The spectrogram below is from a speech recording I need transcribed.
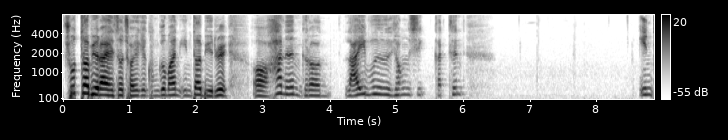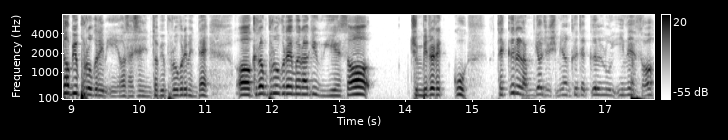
쇼터뷰라 해서 저에게 궁금한 인터뷰를 어, 하는 그런 라이브 형식 같은 인터뷰 프로그램이에요. 사실 인터뷰 프로그램인데 어, 그런 프로그램을 하기 위해서 준비를 했고 댓글을 남겨주시면 그 댓글로 인해서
